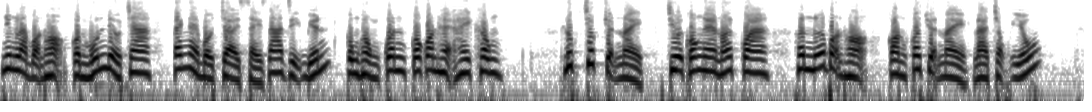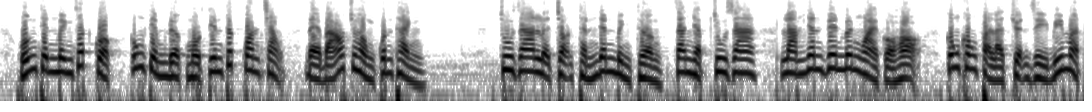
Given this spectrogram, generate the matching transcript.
Nhưng là bọn họ còn muốn điều tra cái ngày bầu trời xảy ra dị biến cùng Hồng Quân có quan hệ hay không. Lúc trước chuyện này chưa có nghe nói qua, hơn nữa bọn họ còn coi chuyện này là trọng yếu. Huống Thiên Minh rốt cuộc cũng tìm được một tin tức quan trọng để báo cho Hồng Quân Thành. Chu gia lựa chọn thần nhân bình thường gia nhập Chu gia làm nhân viên bên ngoài của họ cũng không phải là chuyện gì bí mật.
